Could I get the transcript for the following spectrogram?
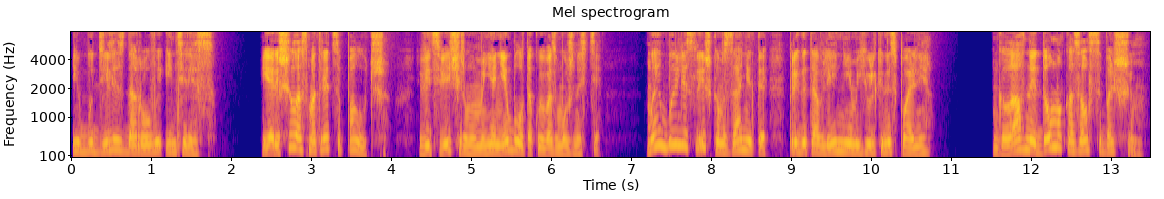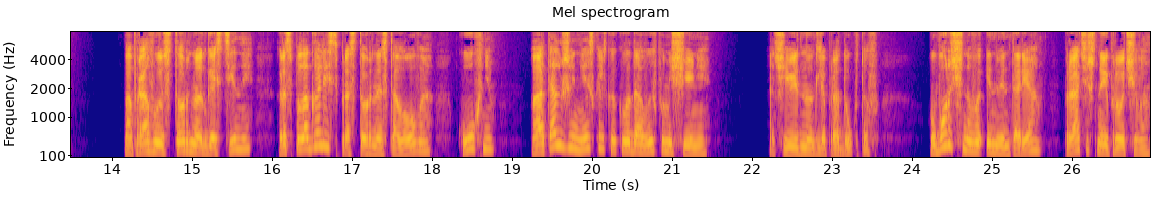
и будили здоровый интерес. Я решила осмотреться получше, ведь вечером у меня не было такой возможности. Мы были слишком заняты приготовлением Юлькиной спальни. Главный дом оказался большим. По правую сторону от гостиной располагались просторная столовая, кухня, а также несколько кладовых помещений. Очевидно, для продуктов, уборочного инвентаря, прачечной и прочего.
